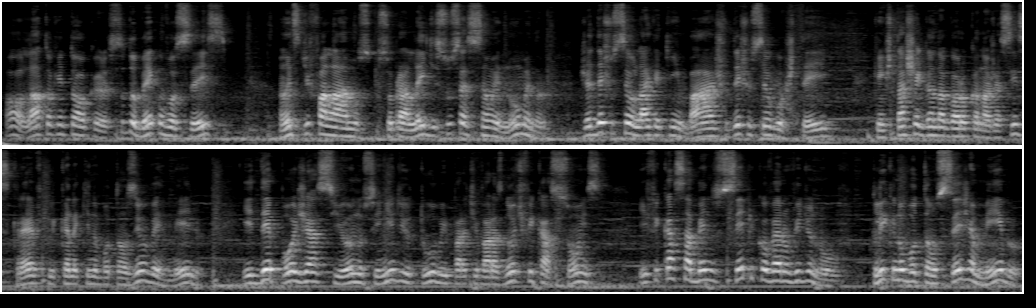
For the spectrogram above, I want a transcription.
Olá, Tolkien Talkers! Tudo bem com vocês? Antes de falarmos sobre a lei de sucessão em Númenor, já deixa o seu like aqui embaixo, deixa o seu gostei. Quem está chegando agora ao canal já se inscreve clicando aqui no botãozinho vermelho e depois já aciona o sininho do YouTube para ativar as notificações e ficar sabendo sempre que houver um vídeo novo. Clique no botão Seja Membro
